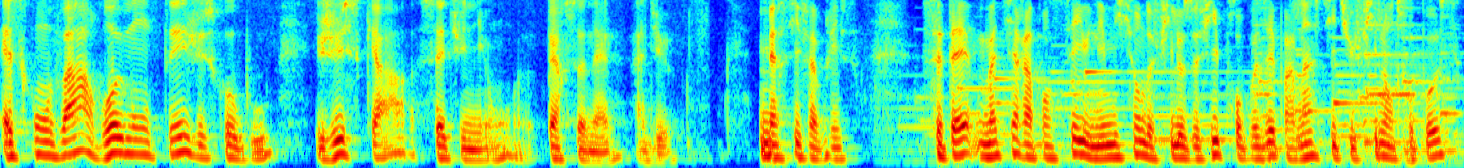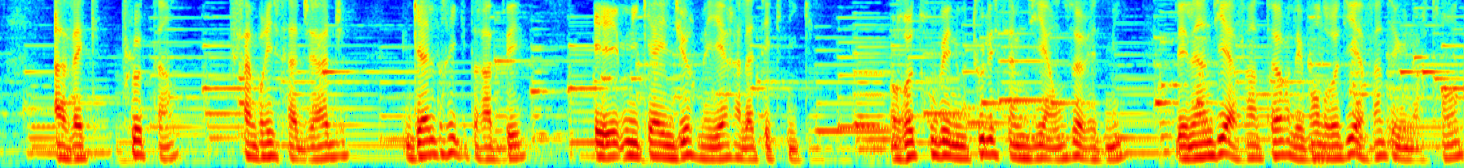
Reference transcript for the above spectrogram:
Est-ce qu'on va remonter jusqu'au bout, jusqu'à cette union euh, personnelle à Dieu? Merci Fabrice. C'était Matière à penser, une émission de philosophie proposée par l'Institut Philanthropos avec Plotin, Fabrice Adjadj, Galdric Drapé et Michael Durmeyer à la technique. Retrouvez-nous tous les samedis à 11h30, les lundis à 20h, les vendredis à 21h30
